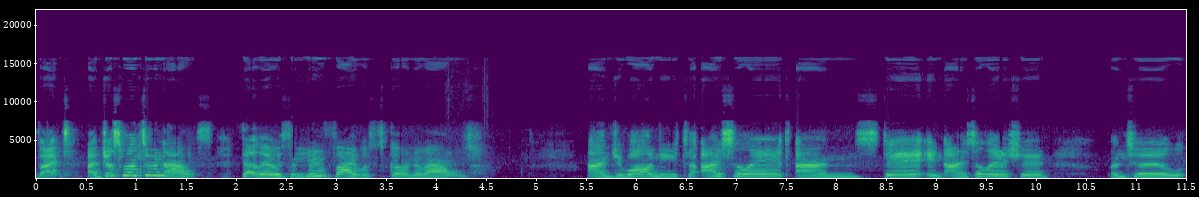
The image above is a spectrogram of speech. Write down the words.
Right, I just want to announce that there is a new virus going around. And you all need to isolate and stay in isolation until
